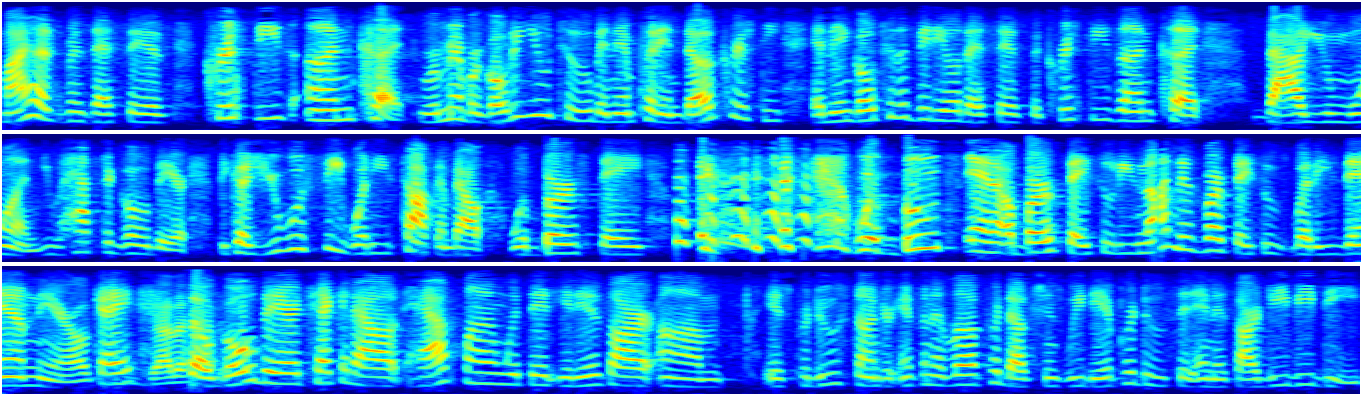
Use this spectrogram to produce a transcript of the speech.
my husband's that says Christie's Uncut. Remember, go to YouTube and then put in Doug Christie and then go to the video that says the Christie's Uncut Volume One. You have to go there because you will see what he's talking about with birthday, with boots and a birthday suit. He's not in his birthday suits, but he's damn near. Okay, so it. go there, check it out, have fun with it. It is our um it's produced under Infinite Love Productions. We did produce it, and it's our DVD,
